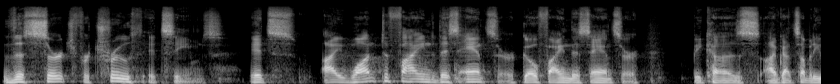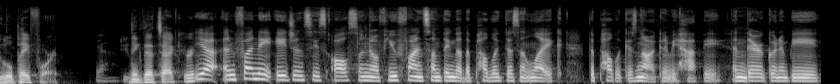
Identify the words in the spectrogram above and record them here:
the search for truth. It seems it's I want to find this answer. Go find this answer because I've got somebody who will pay for it. Yeah. Do you think that's accurate? Yeah, and funding agencies also know if you find something that the public doesn't like, the public is not going to be happy. And they're going to be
